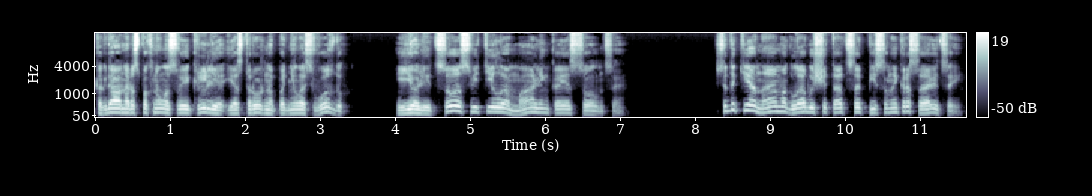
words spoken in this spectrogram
Когда она распахнула свои крылья и осторожно поднялась в воздух, ее лицо осветило маленькое солнце. Все-таки она могла бы считаться писаной красавицей,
